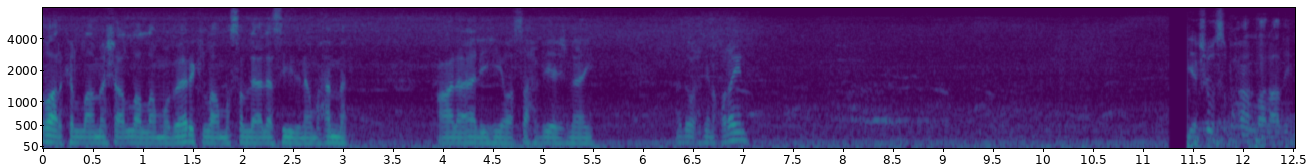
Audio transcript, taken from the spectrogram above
تبارك الله ما شاء الله اللهم بارك. اللهم صل على سيدنا محمد وعلى آله وصحبه أجمعين. هذا واحدين أخرين. يا شوف سبحان الله العظيم.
